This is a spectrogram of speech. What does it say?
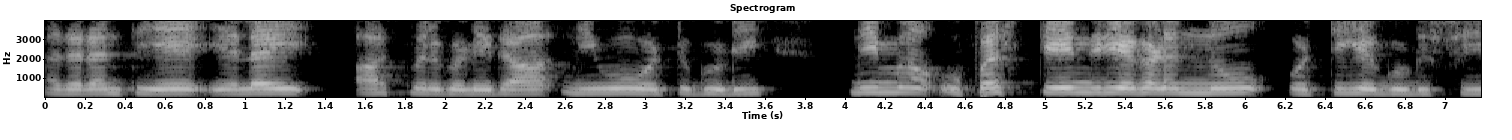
ಅದರಂತೆಯೇ ಎಲೈ ಆತ್ಮರುಗಳಿರ, ನೀವು ಒಟ್ಟುಗೂಡಿ ನಿಮ್ಮ ಉಪಸ್ಥೇಂದ್ರಿಯಗಳನ್ನು ಒಟ್ಟಿಗೆ ಗೂಡಿಸಿ.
